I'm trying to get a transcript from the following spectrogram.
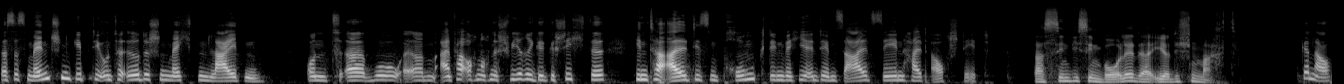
dass es Menschen gibt, die unter irdischen Mächten leiden. Und äh, wo ähm, einfach auch noch eine schwierige Geschichte hinter all diesem Prunk, den wir hier in dem Saal sehen, halt auch steht. Das sind die Symbole der irdischen Macht. Genau.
